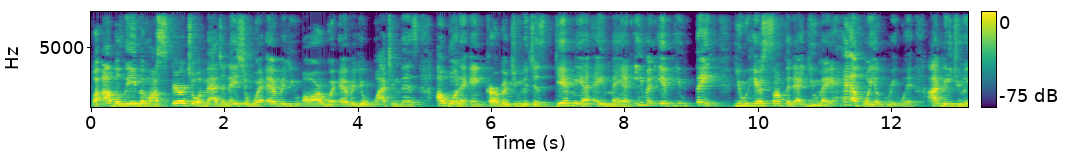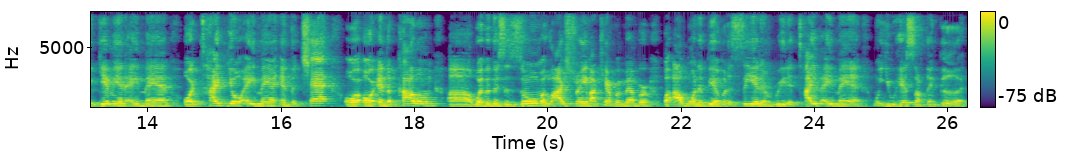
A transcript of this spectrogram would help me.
but I believe in my spiritual imagination wherever you are, wherever you're watching this. I want to encourage you to just give me an amen, even if you think you hear something that you may halfway agree with. I need you to give me an amen or type your amen in the chat or, or in the column, uh, whether this is Zoom or live stream, I can't remember, but I want to be able to see it and read it. Type amen when you hear something good.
